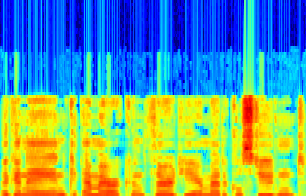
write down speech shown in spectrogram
a Ghanaian American third year medical student.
